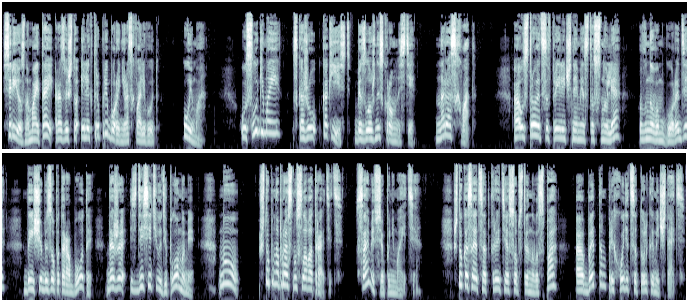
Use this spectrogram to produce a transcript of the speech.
Серьезно, Майтай разве что электроприборы не расхваливают. Уйма. Услуги мои, скажу как есть, без ложной скромности, на расхват. А устроиться в приличное место с нуля, в новом городе, да еще без опыта работы, даже с десятью дипломами, ну, чтоб напрасну слова тратить. Сами все понимаете. Что касается открытия собственного СПА, об этом приходится только мечтать.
